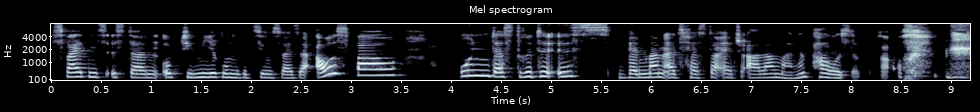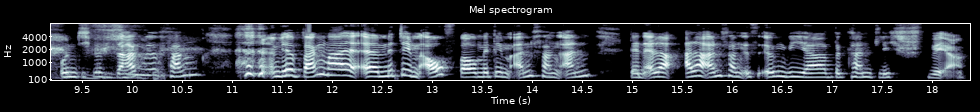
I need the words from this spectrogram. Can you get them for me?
Zweitens ist dann Optimierung bzw. Ausbau. Und das dritte ist, wenn man als fester HRler mal eine Pause braucht. Und ich würde sagen, wir fangen, wir fangen mal äh, mit dem Aufbau, mit dem Anfang an. Denn aller, aller Anfang ist irgendwie ja bekanntlich schwer.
